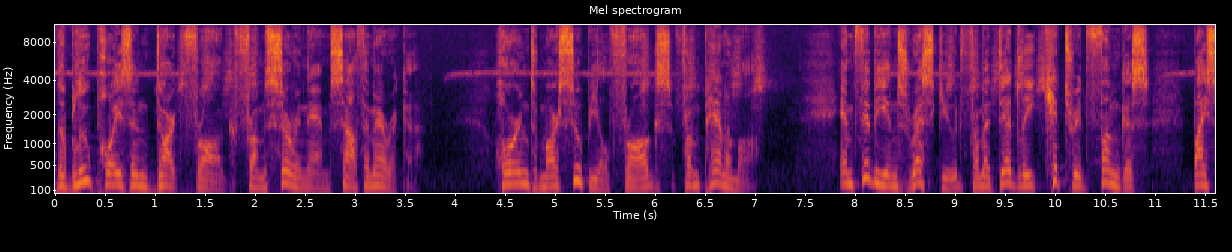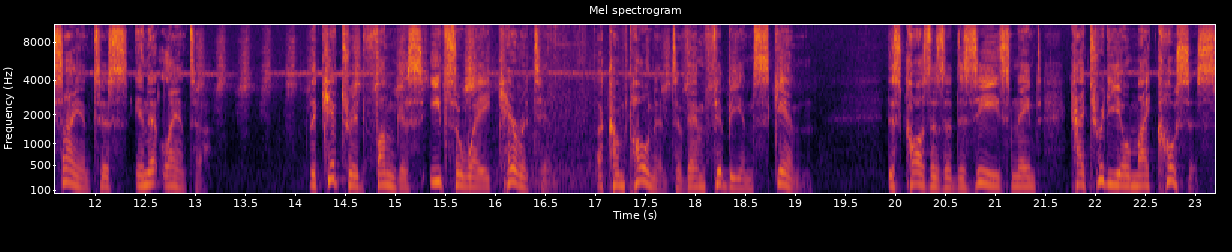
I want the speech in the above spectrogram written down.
The blue poison dart frog from Suriname, South America. Horned marsupial frogs from Panama. Amphibians rescued from a deadly chytrid fungus by scientists in Atlanta. The chytrid fungus eats away keratin, a component of amphibian skin. This causes a disease named chytridiomycosis,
